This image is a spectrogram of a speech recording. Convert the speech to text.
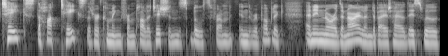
takes, the hot takes that are coming from politicians, both from in the Republic and in Northern Ireland, about how this will,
